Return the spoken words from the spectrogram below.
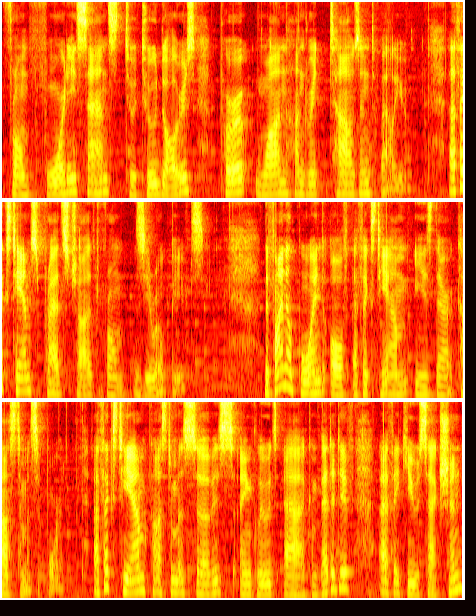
from 40 cents to $2 per 100,000 value. FXTM spreads start from 0 pips. The final point of FXTM is their customer support. FXTM customer service includes a competitive FAQ section,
